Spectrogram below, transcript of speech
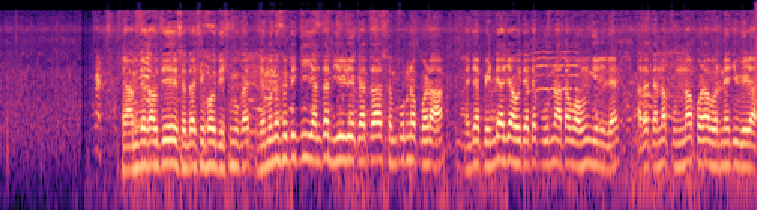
हे आमच्या गावचे सदाशिवभाऊ देशमुख आहेत. हे म्हणत होते की यांचा दीड एकरचा संपूर्ण पळा त्यांच्या पेंड्या ज्या होत्या त्या पूर्ण आता वाहून गेलेल्या आहेत. आता त्यांना पुन्हा पळा भरण्याची वेळ आहे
